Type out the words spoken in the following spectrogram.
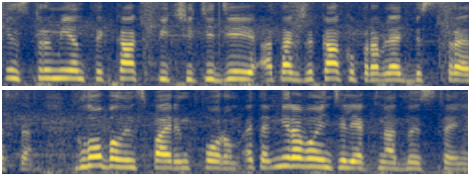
инструменты, как питчить идеи, а также как управлять без стресса. Global Inspiring Forum – это мировой интеллект на одной сцене.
